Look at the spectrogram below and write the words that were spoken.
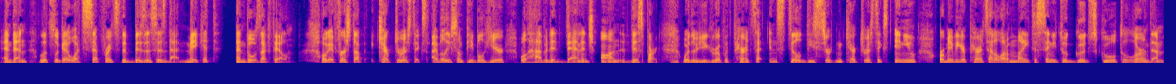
And then let's look at what separates the businesses that make it and those that fail. Okay, first up, characteristics. I believe some people here will have an advantage on this part. Whether you grew up with parents that instilled these certain characteristics in you, or maybe your parents had a lot of money to send you to a good school to learn them,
